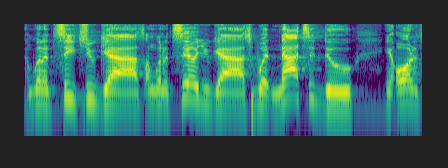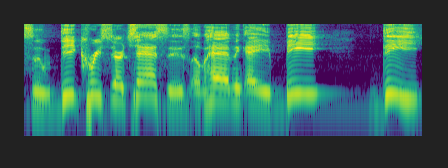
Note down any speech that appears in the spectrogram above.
I'm gonna teach you guys, I'm gonna tell you guys what not to do in order to decrease your chances of having a BDR.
